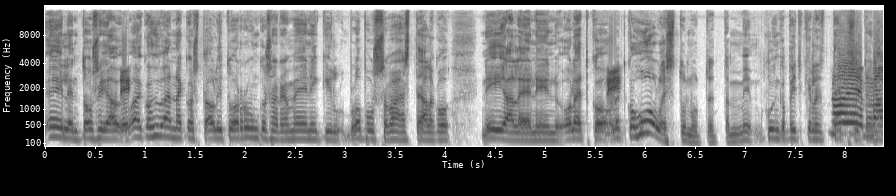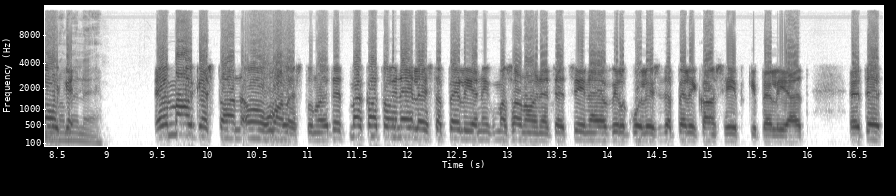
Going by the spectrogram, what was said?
Eilen tosiaan niin. aika hyvännäköistä oli tuo runkosarja meininki. Lopussa vähän sitten alkoi niialeen, niin oletko, niin. oletko huolestunut, että kuinka pitkälle no Tepsi tänä oike- menee? En mä oikeastaan ole huolestunut. Et, et mä katsoin eileistä peliä, niin kuin mä sanoin, että et siinä jo vilkuili sitä pelikans hipkipeliä. Et, et, et,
